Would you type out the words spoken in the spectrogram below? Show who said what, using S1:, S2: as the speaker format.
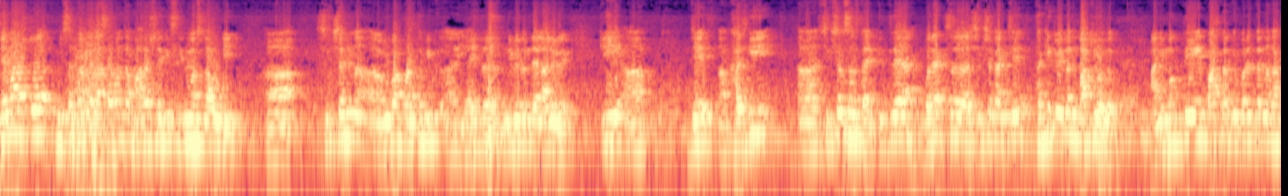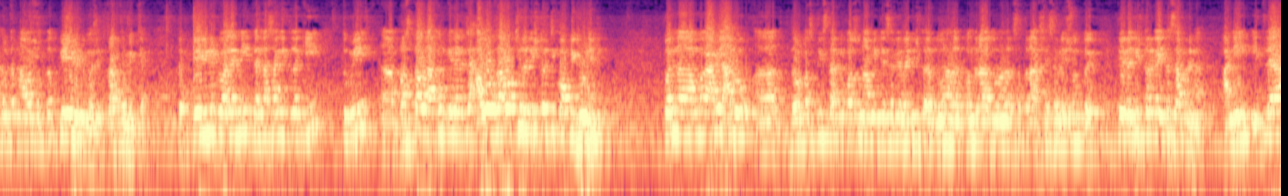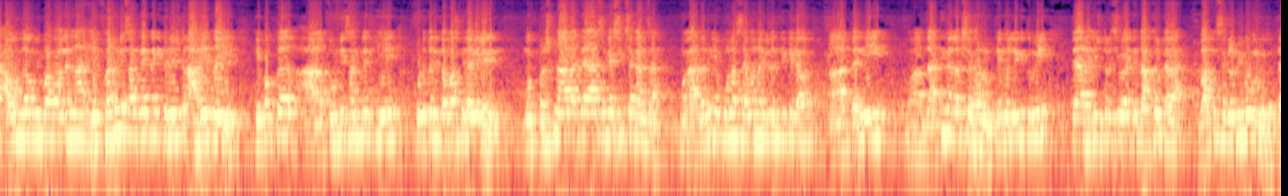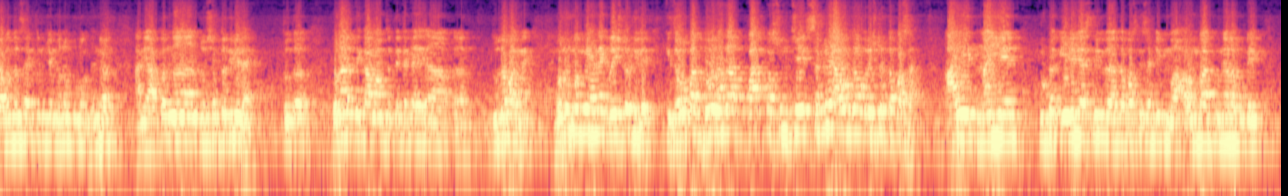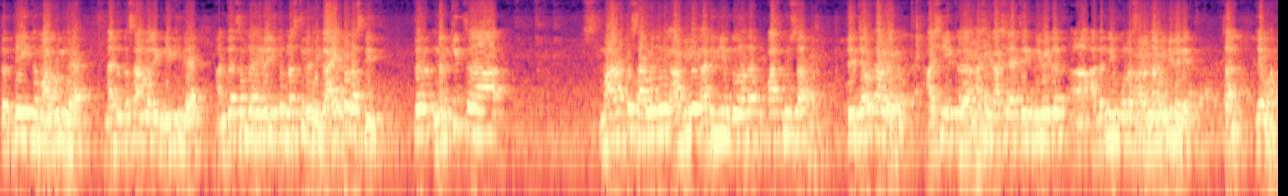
S1: जय महाराष्ट्र मी सन्मान्य राजसाहेबांचा महाराष्ट्र शैली श्रीनिवास लाहोटी शिक्षण विभाग प्राथमिक ह्या इथं निवेदन द्यायला आलेलो आहे की जे खाजगी शिक्षण संस्था आहेत तिथल्या बऱ्याच शिक्षकांचे थकीत वेतन बाकी होतं. आणि मग ते पाच तारखेपर्यंत त्यांना दाखल करणं आवश्यक होतं पे युनिटमध्ये प्राथमिकच्या. तर पे युनिटवाल्यांनी त्यांना सांगितलं की तुम्ही प्रस्ताव दाखल केल्याच्या आवक जावकची रजिस्टरची कॉपी घेऊन या. पण मग आम्ही आलो. जवळपास तीस तारखेपासून आम्ही ते सगळे रजिस्टर दोन हजार पंधरा दोन हजार सतरा असे सगळे शोधतोय. ते रजिस्टर काही इथं सापडे ना. आणि इथल्या आवकजावक विभागवाल्यांना हे फर्मली सांगता येत नाही की ते रजिस्टर आहेत नाही हे फक्त तोंडी सांगतात की हे कुठेतरी तपासणीला गेलेले मग प्रश्न आला त्या सगळ्या शिक्षकांचा. मग आदरणीय पोलास साहेबांना विनंती केल्यावर त्यांनी जातीनं लक्ष घालून ते म्हणले की तुम्ही त्या रजिस्टर शिवाय ते दाखल करा. बाकी सगळं मी बघून घेतो. त्याबद्दल साहेब तुमचे मनपूर्वक धन्यवाद. आणि आपण जो शब्द दिलेला आहे तो तर होणार ते काम आमचं त्याच्या काही दुजाभाग नाही. म्हणून मग मी ह्यांना एक रजिस्टर दिले की जवळपास दोन हजार पाच पासूनचे सगळे आवक जावक रजिस्टर तपासा. आहेत नाहीयेत कुठं गेलेले असतील तपासणीसाठी औरंगाबाद पुण्याला कुठे तर ते इथं मागून घ्या. नाहीतर तसं आम्हाला एक लेखी द्या. आणि जर समजा हे रजिस्टर नसतील हे गायबच असतील तर नक्कीच महाराष्ट्र सार्वजनिक अभिलेख अधिनियम दोन हजार पाच नुसार त्यांच्यावर कारवाई करा. अशी एक अशी आशयाचं एक निवेदन आदरणीय पोलीस सरांना आम्ही दिलेले. चालेल. जय महाराष्ट्र.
